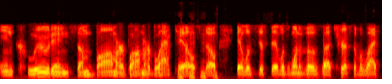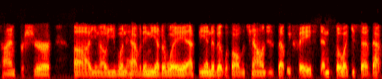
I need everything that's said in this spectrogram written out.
including some bomber, bomber blacktails. so it was just, it was one of those uh, trips of a lifetime for sure. Uh, you know, you wouldn't have it any other way at the end of it with all the challenges that we faced. And so, like you said, that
